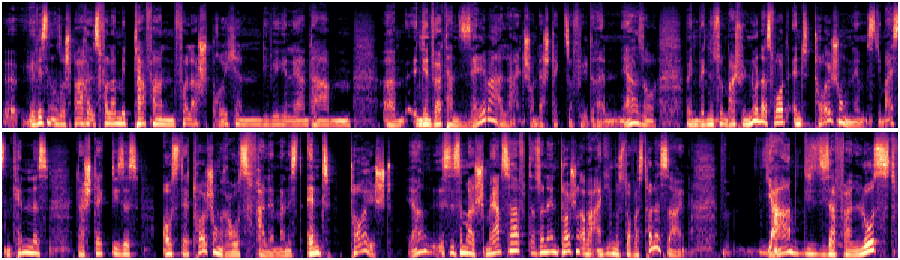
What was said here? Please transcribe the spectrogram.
äh, wir wissen, unsere Sprache ist voller Metaphern, voller Sprüchen, die wir gelernt haben. Ähm, in den Wörtern selber allein schon, da steckt so viel drin. Ja, so, wenn, wenn du zum Beispiel nur das Wort Enttäuschung nimmst, die meisten kennen es, da steckt dieses aus der Täuschung rausfallen. Man ist enttäuscht. Ja, es ist immer schmerzhaft, so eine Enttäuschung, aber eigentlich muss doch was Tolles sein. Ja, dieser Verlust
